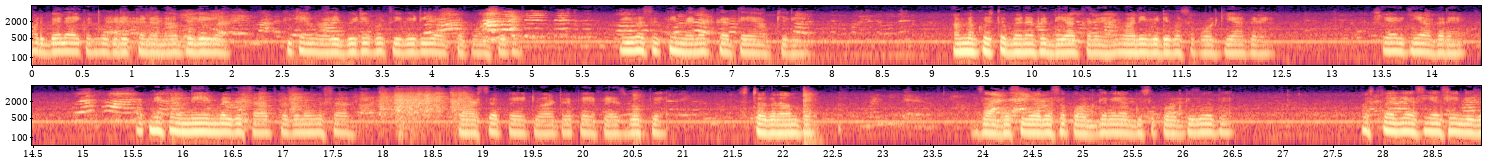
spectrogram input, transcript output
और बेल आइकन को क्लिक करना ना भूलिएगा, क्योंकि हमारी ब्यूटीफुल सी वीडियो आप तक पहुँच सके व्यूवर्स इतनी मेहनत करते हैं आपके लिए। हमें कुछ तो बेनिफिट दिया करें, हमारी वीडियो को सपोर्ट किया करें शेयर किया करें। अपनी फैमिली मेंबर के साथ, कज़नों के साथ व्हाट्सएप पे ट्विटर पे फेसबुक पे इंस्टाग्राम पे। ज़्यादा से ज़्यादा सपोर्ट करें, आपकी सपोर्ट की ज़रूरत है। उस तरह की ऐसी ऐसी डिज़ाइन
